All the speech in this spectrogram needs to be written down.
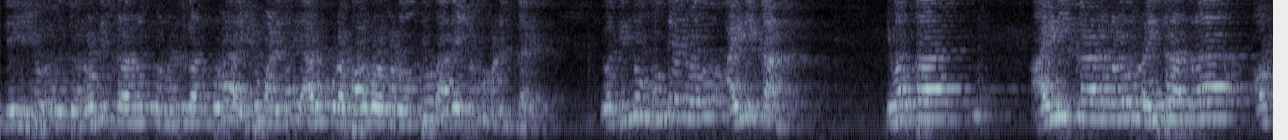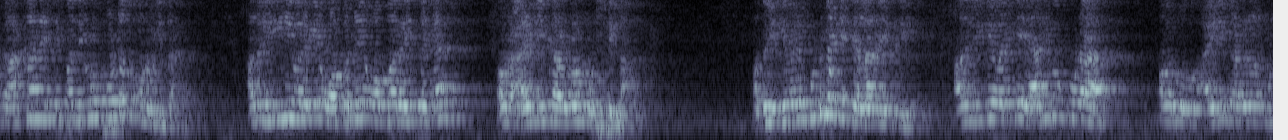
ಇಶ್ಯೂ ಇಶ್ಯೂ ಗಳನ್ನು ನೋಟಿಸ್ಗಳನ್ನು ನೋಟಿಸ್ಗಳನ್ನು ಕೂಡ ಇಶ್ಯೂ ಮಾಡಿದ್ದಾರೆ. ಯಾರು ಕೂಡ ಪಾಲ್ಗೊಳ್ಳಬಾರದು ಅಂತ ಒಂದು ಆದೇಶವನ್ನು ಹೊರಡಿಸಿದ್ದಾರೆ. ಇವತ್ತು ಇನ್ನು ಮುಂದೆ ಇರೋದು ಐ ಕಾರ್ಡ್ ಇವತ್ತ ಐ ಡಿ ಕಾರ್ಡ್ಗಳು ರೈತರ ಹತ್ರ ಅವ್ರ ಕಾರ್ಖಾನೆ ಸಿಬ್ಬಂದಿಗಳು ಫೋಟೋ ತಗೊಂಡು ಹೋಗಿದ್ದಾರೆ. ಆದ್ರೆ ಇಲ್ಲಿವರೆಗೆ ಒಬ್ಬನೇ ಒಬ್ಬ ರೈತಗೆ ಅವ್ರ ಐ ಡಿ ಕಾರ್ಡ್ಗಳು ಮುಟ್ಸಿಲ್ಲ. ಅದು ಇಲ್ಲಿವರೆಗೆ ಮುಟ್ಬೇಕಿತ್ತು ಎಲ್ಲ ರೈತರಿಗೆ. ಆದ್ರೆ ಇಲ್ಲಿವರೆಗೆ ಯಾರಿಗೂ ಕೂಡ ಅವರು ಐ ಡಿ ಕಾರ್ಡ್ಗಳನ್ನು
